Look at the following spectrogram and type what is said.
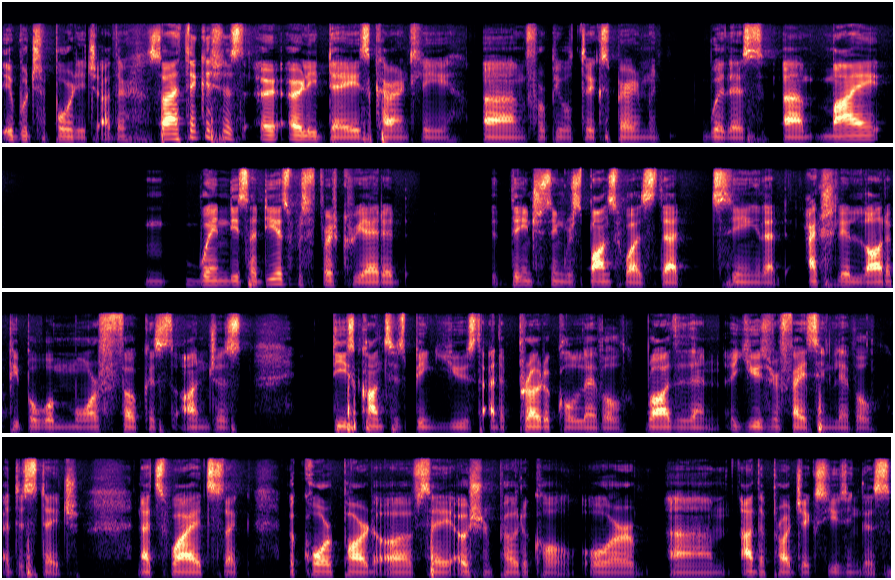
it would support each other. So I think it's just early days currently um, for people to experiment with this. Um, my when these ideas were first created, the interesting response was that seeing that actually a lot of people were more focused on just these concepts being used at a protocol level rather than a user-facing level at this stage. That's why it's like a core part of, say, Ocean Protocol or um, other projects using this.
